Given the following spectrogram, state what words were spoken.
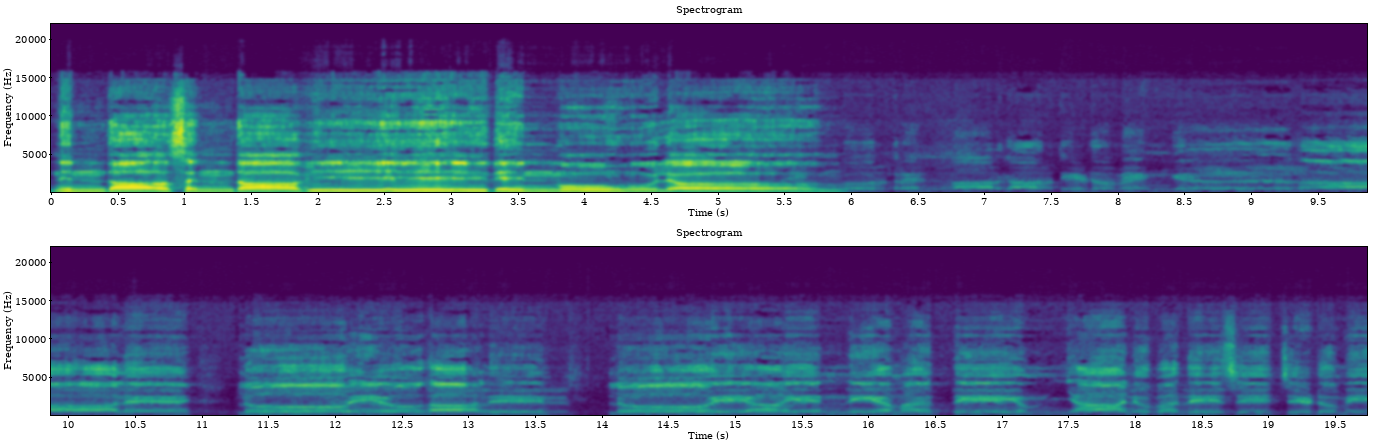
നിന്ദാസൻ ദാവീദിൻ മൂലം ഉപദേശിച്ചിടുമേ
